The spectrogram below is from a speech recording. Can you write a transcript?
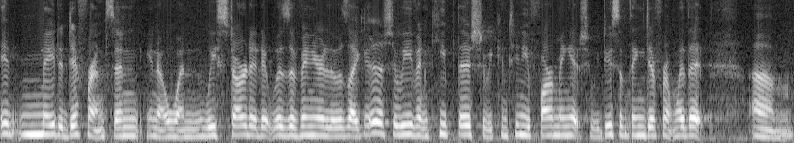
it made a difference. And you know, when we started, it was a vineyard that was like, should we even keep this? Should we continue farming it? Should we do something different with it? Um,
